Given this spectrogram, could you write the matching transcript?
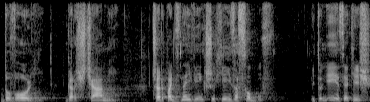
do woli, garściami, czerpać z największych jej zasobów. I to nie jest jakieś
